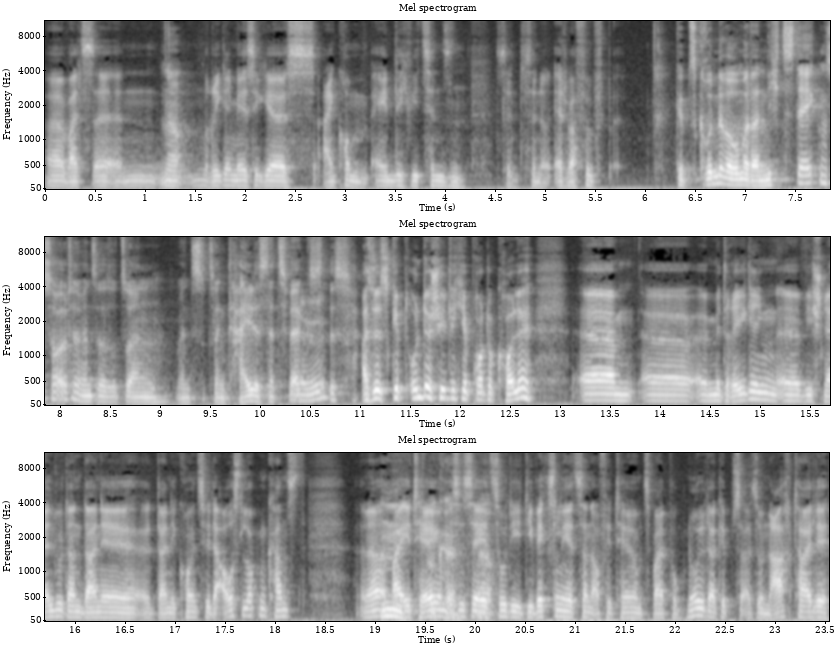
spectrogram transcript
äh, weil es äh, ein, ja. ein, regelmäßiges Einkommen ähnlich wie Zinsen sind, sind etwa fünf. Gibt es Gründe, warum man dann nicht staken sollte, wenn es sozusagen, wenn es sozusagen Teil des Netzwerks Nö. ist? Also es gibt unterschiedliche Protokolle ähm, äh, mit Regeln, äh, wie schnell du dann deine, deine Coins wieder auslocken kannst. Ja, hm, bei Ethereum okay, ist es ja, ja, jetzt so, die, die wechseln jetzt dann auf Ethereum 2.0. Da gibt es also Nachteile,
